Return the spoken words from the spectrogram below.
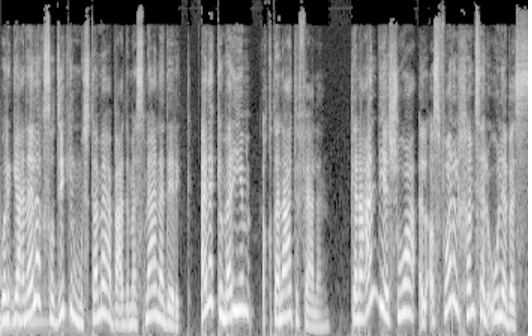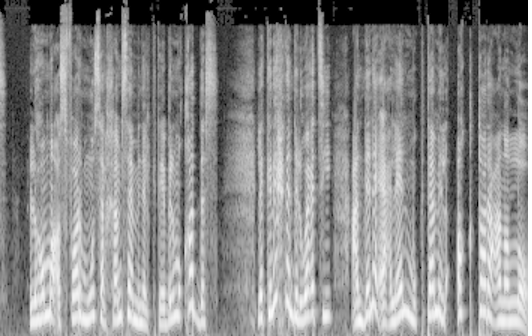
ورجعنا لك صديقي المستمع بعد ما سمعنا ديريك. أنا كمريم اقتنعت فعلا. كان عندي يشوع الأصفار الخمسة الأولى بس اللي هم أصفار موسى الخمسة من الكتاب المقدس. لكن إحنا دلوقتي عندنا إعلان مكتمل أكتر عن الله.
